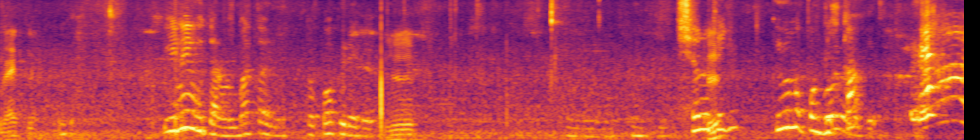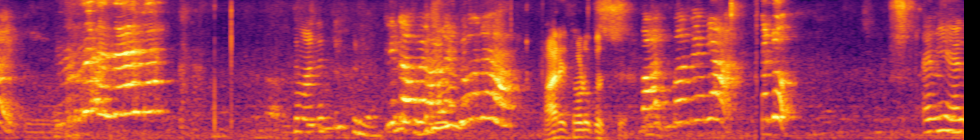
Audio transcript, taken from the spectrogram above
તું રાખ ને એ નહીં ઉતારવાનું બતાવ્યું તો કોપીરાઈટ હમ શરૂ થઈ ગયું કયું નો પગ દિસકા મારે થોડુંક જ છે એમ હેલ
